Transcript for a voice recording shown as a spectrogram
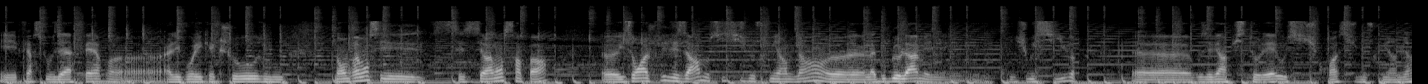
et, faire ce que vous avez à faire, aller voler quelque chose non vraiment c'est vraiment sympa. Euh, ils ont rajouté des armes aussi, si je me souviens bien. Euh, la double lame est, jouissive. Euh, vous avez un pistolet aussi, je crois, si je me souviens bien.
